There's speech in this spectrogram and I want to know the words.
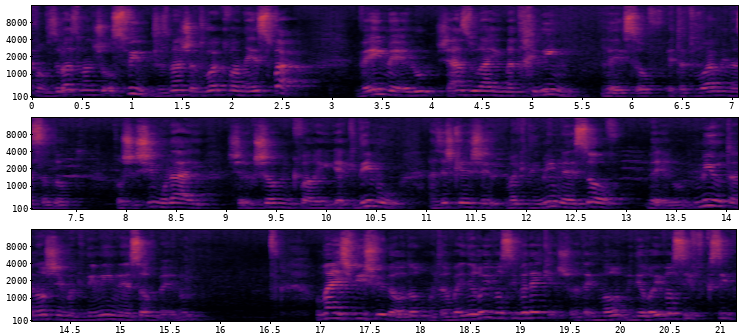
כבר, וזה לא הזמן שאוספים, זה זמן שהתבואה כבר נאספה. ואם מאלול, שאז אולי מתחילים לאסוף את התבואה מן השדות, חוששים אולי שלגשומים כבר יקדימו, אז יש כאלה שמקדימים לאסוף באלול. מיעוט הנושים מקדימים לאסוף באלול. ומה יש בי שביל להודות? מותר בין אירועי ואוסיף ולקר. שואלת הגמרא, מדירועי ואוסיף כסיב.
